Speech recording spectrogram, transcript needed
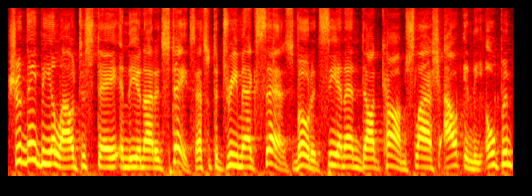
should they be allowed to stay in the United States? That's what the DREAM Act says. Vote at cnn.com slash out in the open.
